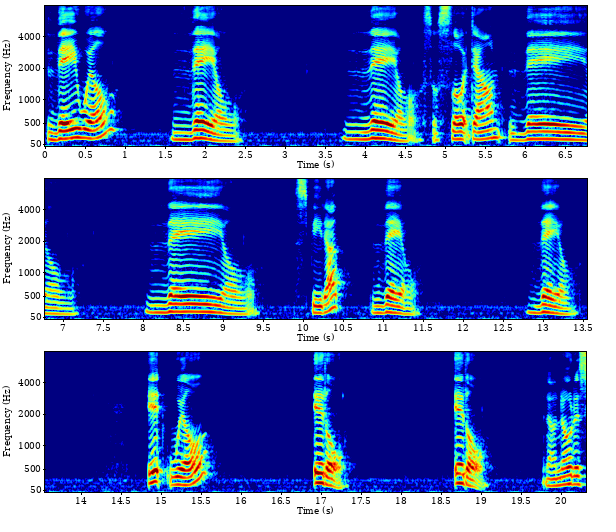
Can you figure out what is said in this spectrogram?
They will. They'll. They'll. So slow it down. They'll. They'll. Speed up. They'll. They'll. It will. It'll. It'll. Now notice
